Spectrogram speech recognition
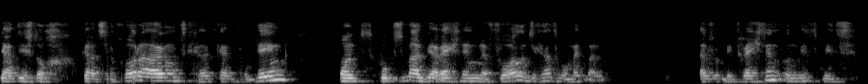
Ja, die ist doch ganz hervorragend, kein Problem. Und gucken Sie mal, wir rechnen vor. Und ich dachte, Moment mal, also mit Rechnen und mit, mit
